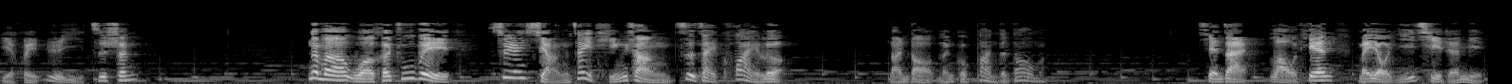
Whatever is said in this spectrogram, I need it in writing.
也会日益滋生。那么，我和诸位虽然想在庭上自在快乐，难道能够办得到吗？现在老天没有遗弃人民。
